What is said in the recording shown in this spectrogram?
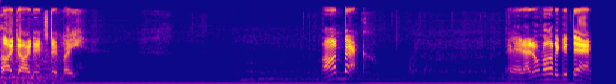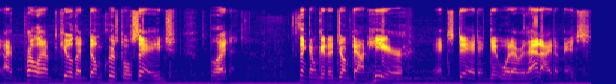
I died instantly. I'm back. And I don't know how to get that. I probably have to kill that dumb crystal sage. But I think I'm gonna jump down here instead and get whatever that item is.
